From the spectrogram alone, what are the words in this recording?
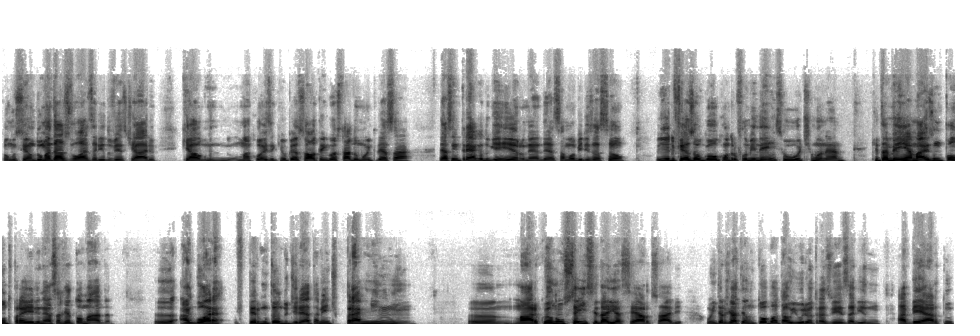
como sendo uma das vozes ali do vestiário, que é algo, uma coisa que o pessoal tem gostado muito dessa, dessa entrega do Guerreiro, né, dessa mobilização. E ele fez o gol contra o Fluminense, o último, né, que também é mais um ponto para ele nessa retomada. Uh, agora, perguntando diretamente para mim, uh, Marco, eu não sei se daria certo, sabe? O Inter já tentou botar o Yuri outras vezes ali aberto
